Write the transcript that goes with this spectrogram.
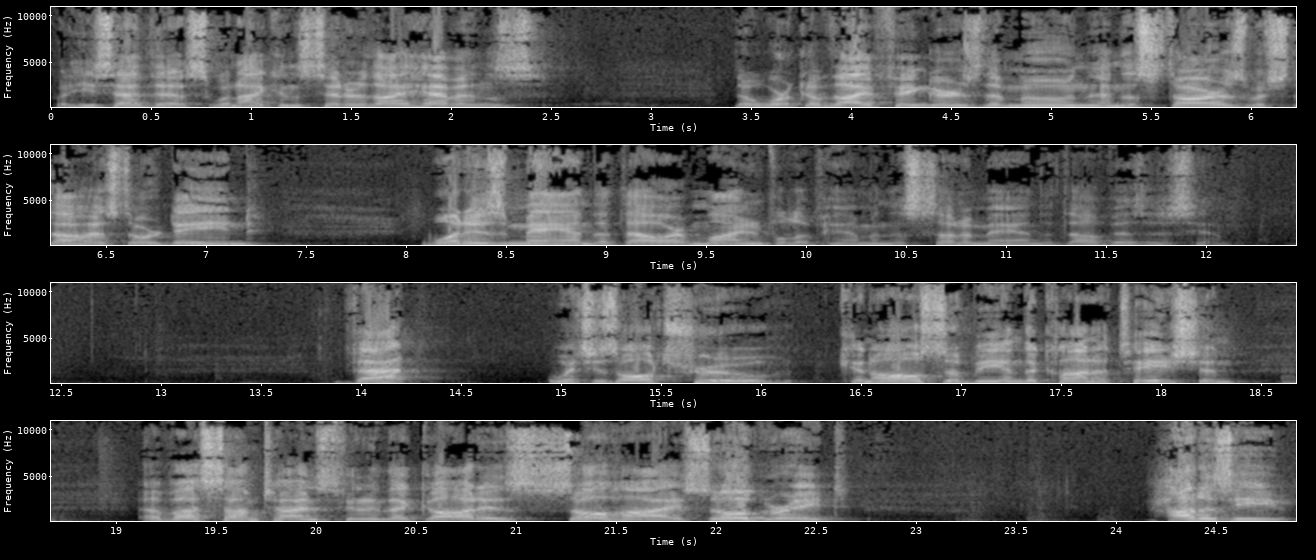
But he said this When I consider thy heavens, the work of thy fingers, the moon and the stars which thou hast ordained, what is man that thou art mindful of him, and the Son of Man that thou visitest him? That which is all true can also be in the connotation of us sometimes feeling that God is so high, so great. How does he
